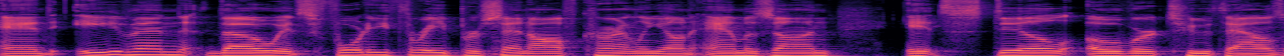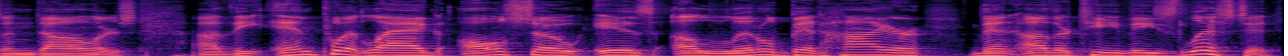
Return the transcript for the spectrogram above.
and even though it's 43% off currently on Amazon, it's still over $2,000. Uh, the input lag also is a little bit higher than other TVs listed.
